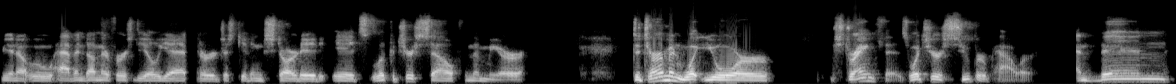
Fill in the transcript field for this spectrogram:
you know who haven't done their first deal yet or just getting started. It's look at yourself in the mirror. Determine what your strength is what's your superpower and then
